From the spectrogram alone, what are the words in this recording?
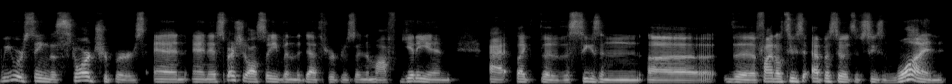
we were seeing the stormtroopers and and especially also even the death troopers and the moff gideon at like the the season uh the final two episodes of season one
